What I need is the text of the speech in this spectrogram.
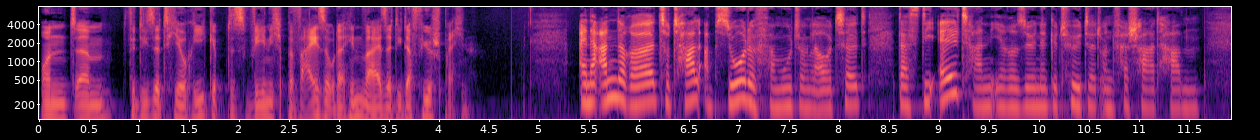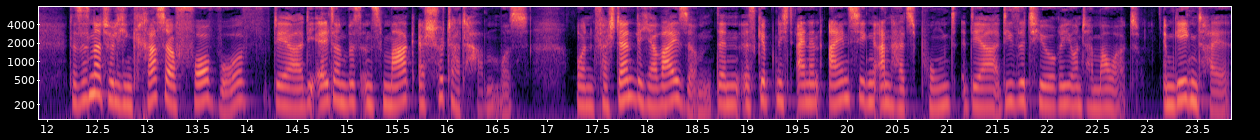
und ähm, für diese Theorie gibt es wenig Beweise oder Hinweise, die dafür sprechen. Eine andere, total absurde Vermutung lautet, dass die Eltern ihre Söhne getötet und verscharrt haben. Das ist natürlich ein krasser Vorwurf, der die Eltern bis ins Mark erschüttert haben muss. Und verständlicherweise, denn es gibt nicht einen einzigen Anhaltspunkt, der diese Theorie untermauert. Im Gegenteil,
